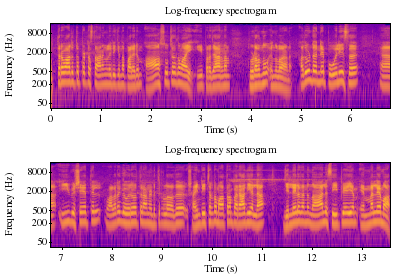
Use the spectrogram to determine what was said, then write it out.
ഉത്തരവാദിത്തപ്പെട്ട സ്ഥാനങ്ങളിരിക്കുന്ന പലരും ആസൂത്രിതമായി ഈ പ്രചാരണം തുടർന്നു എന്നുള്ളതാണ്. അതുകൊണ്ട് തന്നെ പോലീസ് ഈ വിഷയത്തിൽ വളരെ ഗൗരവത്തിലാണ് എടുത്തിട്ടുള്ളത്. അത് ഷൈൻ ടീച്ചറുടെ മാത്രം പരാതിയല്ല ജില്ലയിലെ തന്നെ നാല് C P I M M L എമാർ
